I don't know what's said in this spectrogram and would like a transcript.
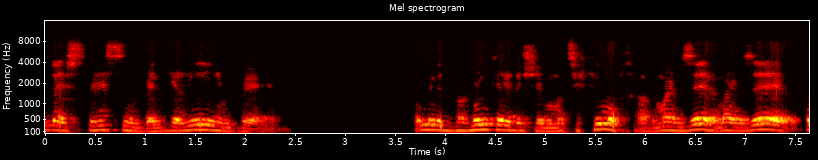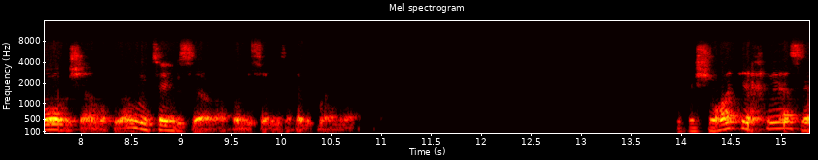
יודע, יש סטרסים ואתגרים וכל מיני דברים כאלה שמציפים אותך, ומה עם זה, ומה עם זה, ופה ושם, אנחנו לא נמצאים בסערה, הכל בסדר, זה חלק מהעניין. וכשהורדתי אחרי זה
